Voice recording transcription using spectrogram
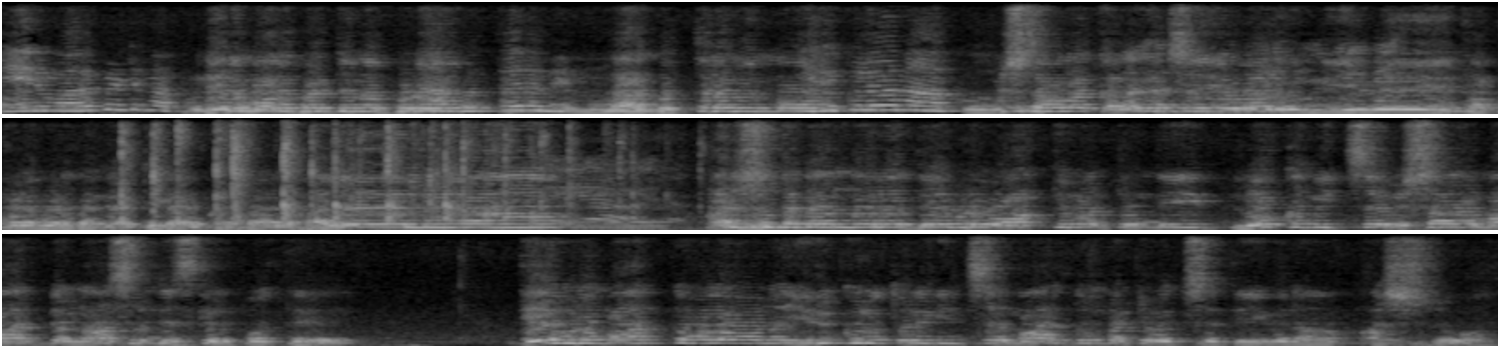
నేను మొరపెట్టినప్పుడు నేను మొదలుపెట్టినప్పుడు నాకు ఉత్తరమేమో నాకు ఉత్తరమేమో ఇరుకులో నాకు విషయంలో కలగ చేయవాడు నీవే. తప్పడకూడదాం గట్టిగా ఒక్కసారి. హల్లెలూయా. పరిశుద్ధ గ్రంథంలో దేవుడు వాక్యం అంటుంది లోకం ఇచ్చే విశాల మార్గం నాశనం తీసుకెళ్ళిపోతే దేవుడు మార్గంలో ఉన్న ఇరుకులు తొలగించే మార్గం బట్టి వచ్చే దీవెన ఆశీర్వాదం.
